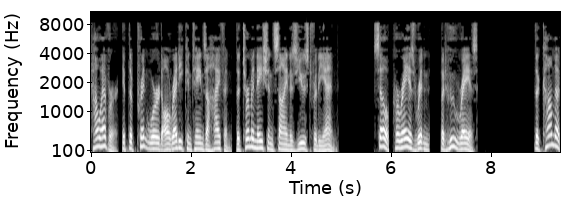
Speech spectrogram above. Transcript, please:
However, if the print word already contains a hyphen, the termination sign is used for the end. So, hooray is written, but who ray is the comma,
